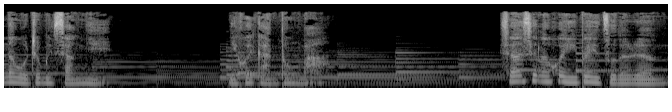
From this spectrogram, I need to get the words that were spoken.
那我这么想你，你会感动吗？相信了会一辈子的人，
